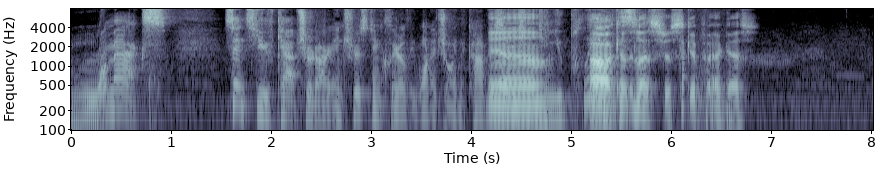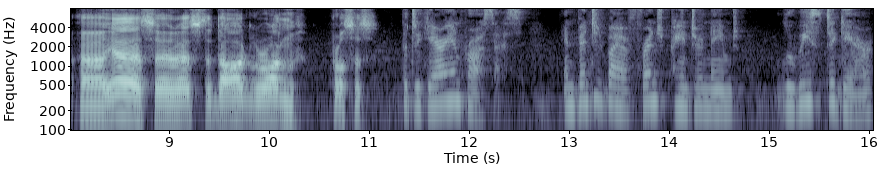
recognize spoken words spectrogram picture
Max, since you've captured our interest and clearly want to join the conversation, Yeah. can you please? Oh, okay, let's just skip it, I guess. Uh, yeah. So that's the dog wrong process. the Daguerrean process, invented by a French painter named Louis Daguerre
